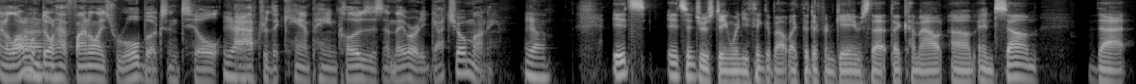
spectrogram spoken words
And a lot of them don't have finalized rule books until Uh, Yeah. after the campaign closes, and they've already got your money. Yeah. It's it's interesting when you think about like the different games that that come out um, and some that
